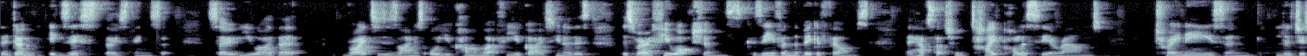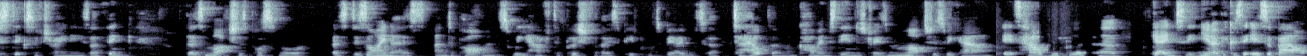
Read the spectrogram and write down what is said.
They don't exist. Those things. So you either write to designers or you come and work for you guys. You know, there's there's very few options because even the bigger films they have such a tight policy around trainees and logistics of trainees. I think as much as possible as designers and departments, we have to push for those people to be able to to help them and come into the industry as much as we can. It's how people are going to get into the, you know, because it is about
